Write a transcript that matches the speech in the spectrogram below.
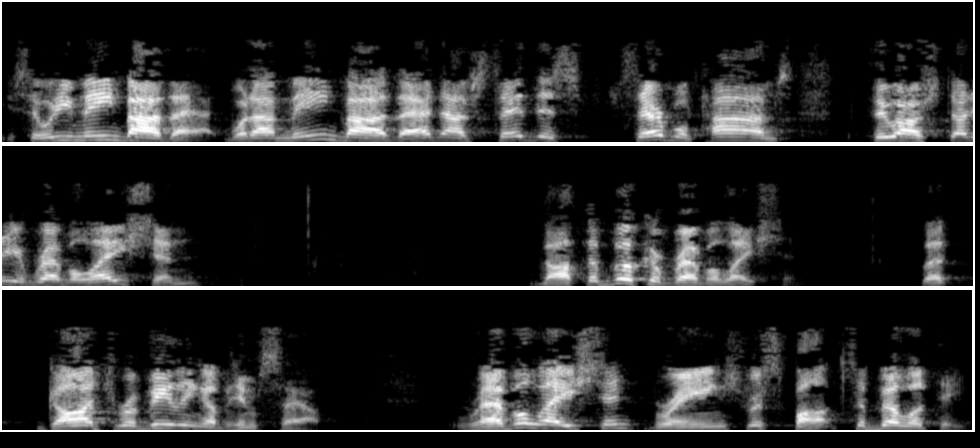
You say, what do you mean by that? What I mean by that, and I've said this several times through our study of Revelation, not the book of Revelation, but God's revealing of Himself. Revelation brings responsibility.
